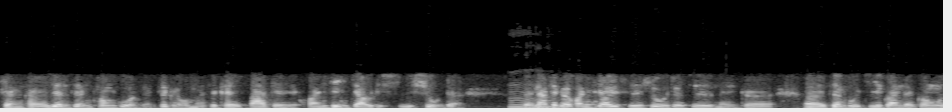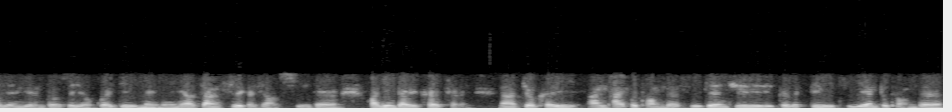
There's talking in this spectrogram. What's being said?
审核认证通过的，这个我们是可以发给环境教育实数的。嗯，对，那这个环境教育时数就是每个呃政府机关的公务人员都是有规定，每年要上四个小时的环境教育课程，那就可以安排不同的时间去各个地体验不同的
